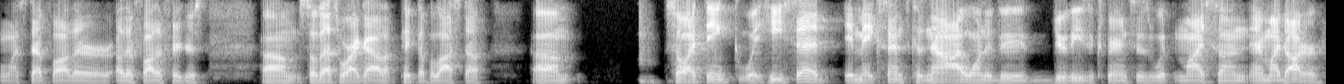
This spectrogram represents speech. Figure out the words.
my stepfather or other father figures. Um, so that's where I got picked up a lot of stuff. Um, so I think what he said it makes sense because now I wanted to do these experiences with my son and my daughter.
